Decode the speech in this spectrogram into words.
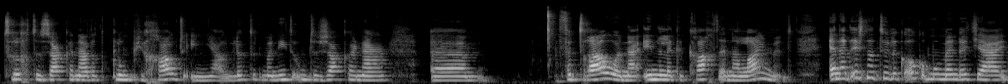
terug te zakken naar dat klompje goud in jou. Lukt het maar niet om te zakken naar um, vertrouwen, naar innerlijke kracht en alignment. En het is natuurlijk ook op het moment dat jij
